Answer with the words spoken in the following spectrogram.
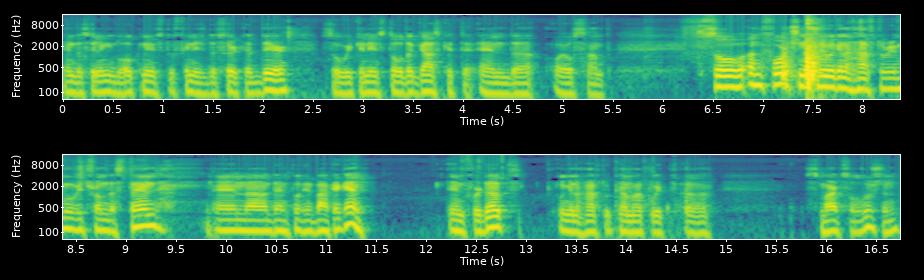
and the sealing block needs to finish the circuit there so we can install the gasket and the oil sump. So unfortunately we're gonna have to remove it from the stand and uh, then put it back again. And for that we're gonna have to come up with a smart solution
